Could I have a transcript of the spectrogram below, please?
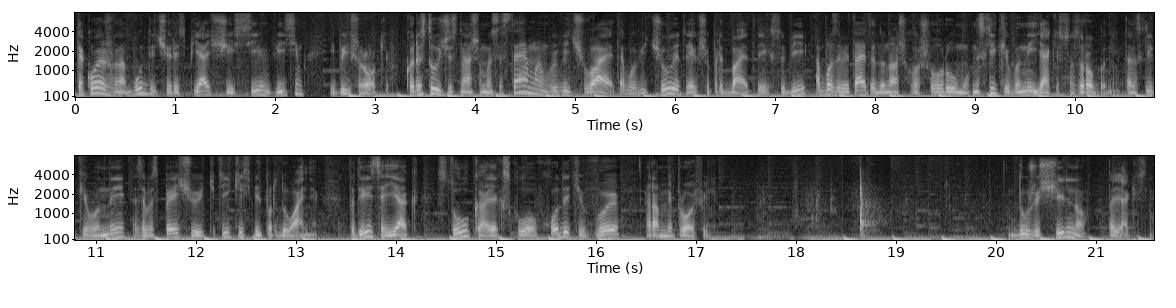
такою ж вона буде через 5, 6, 7, 8 і більше років. Користуючись нашими системами, ви відчуваєте або відчуєте, якщо придбаєте їх собі, або завітаєте до нашого шоуруму, наскільки вони якісно зроблені, та наскільки вони забезпечують стійкість від продування. Подивіться, як стулка, як скло входить в рамний профіль. Дуже щільно та якісно.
